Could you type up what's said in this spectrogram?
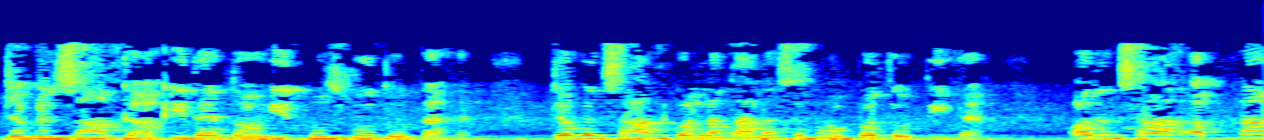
جب انسان کا عقیدہ توحید مضبوط ہوتا ہے، جب انسان کو اللہ تعالیٰ سے محبت ہوتی ہے اور انسان اپنا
